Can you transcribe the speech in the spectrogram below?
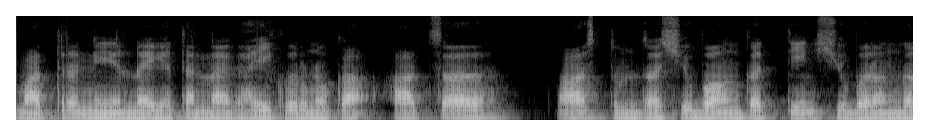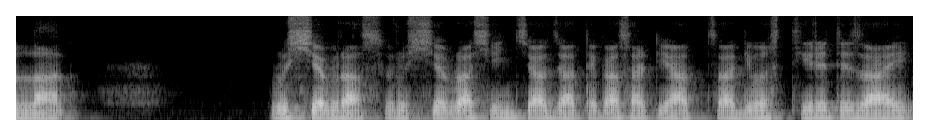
मात्र निर्णय घेताना घाई करू नका. आजचा आज तुमचा शुभ अंक तीन शुभ रंग लाल. वृषभ रास वृषभ राशींच्या जातकासाठी आजचा दिवस स्थिरतेचा आहे.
